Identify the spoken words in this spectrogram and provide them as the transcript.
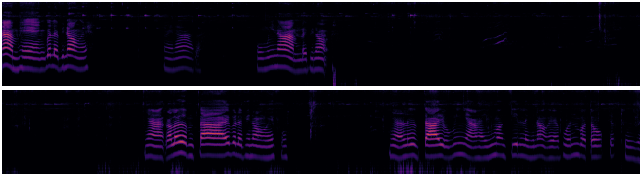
น้ำแห้งบ่เลยพี่น้องเอ้ยให้หน้าจ้ะผมไมีน้ำเลยพี่น้อง หญ้าก็เริ่มตายไปเลยพี่น้องเอ้ยพูหญ้าเริ่มตายอยู่วิ่งหญ้าให้มากินเลยพี่น้องเอ้ยพ้นบ่ตกจักเถื่อ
